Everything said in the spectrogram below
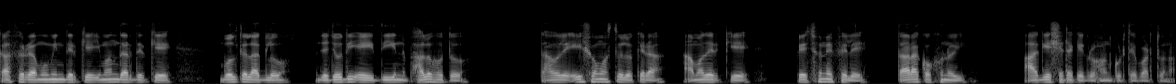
কাফেররা মুমিনদেরকে ইমানদারদেরকে বলতে লাগলো যে যদি এই দিন ভালো হতো তাহলে এই সমস্ত লোকেরা আমাদেরকে পেছনে ফেলে তারা কখনোই আগে সেটাকে গ্রহণ করতে পারত না।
